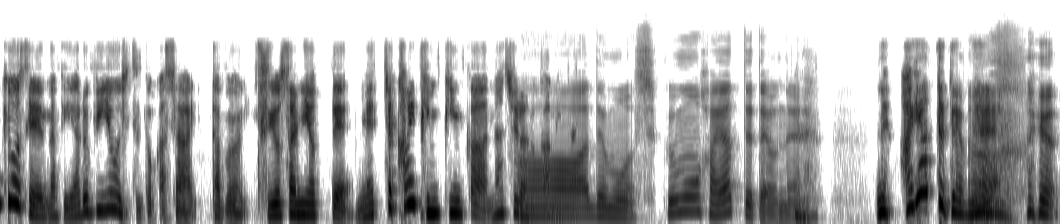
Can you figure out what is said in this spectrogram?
矯正なんかやる美容室とかさ、多分強さによって、めっちゃ髪ピンピンか、ナチュラルかみたいな。あーでも宿毛流行ってたよね ね、流行ってたよね。うん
